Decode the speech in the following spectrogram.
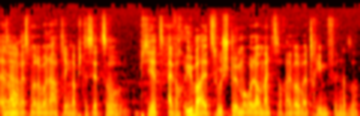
also Ja. auch erstmal drüber nachdenken, ob ich das jetzt so, ob ich jetzt einfach überall zustimme oder manches auch einfach übertrieben finde. So.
